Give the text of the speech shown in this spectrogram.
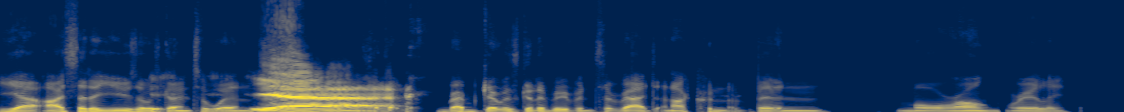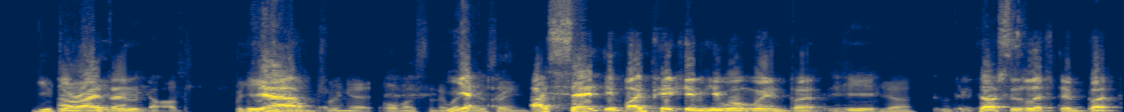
Yeah, I said Ayuso was going to win. Yeah. Remco was going to move into red, and I couldn't have been more wrong, really. You did All right, say then. Vingegaard, but you're Yeah. countering it almost in the way yeah, you're saying. I said if I pick him, he won't win, but he Yeah, the curse is lifted. But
